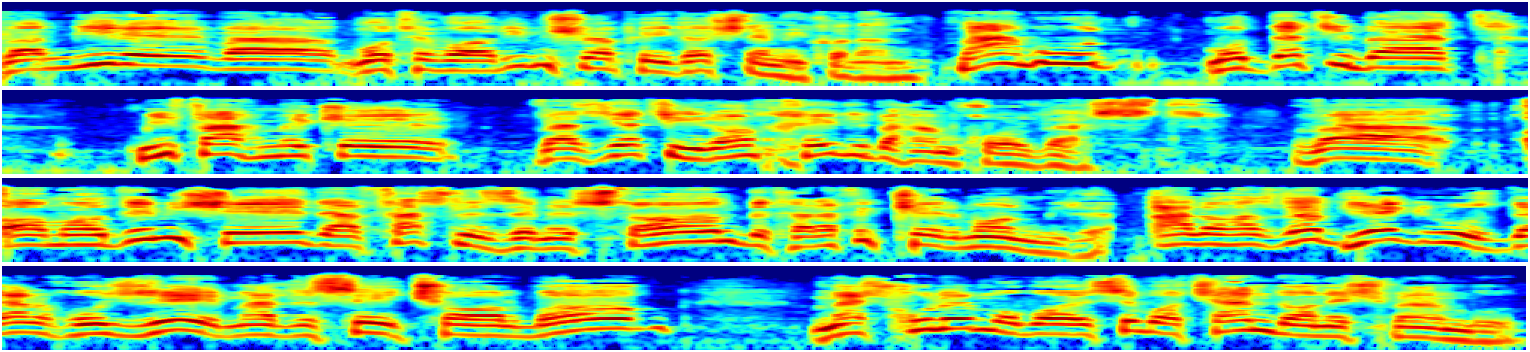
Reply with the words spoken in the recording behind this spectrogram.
و میره و متواری میشه و پیداش نمی‌کنن. محمود مدتی بعد می‌فهمه که وضعیت ایران خیلی به هم خورده است. و آماده میشه در فصل زمستان به طرف کرمان میره. علا حضرت یک روز در حجره مدرسه چارباغ مشغول مباحثه با چند دانشمند بود.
